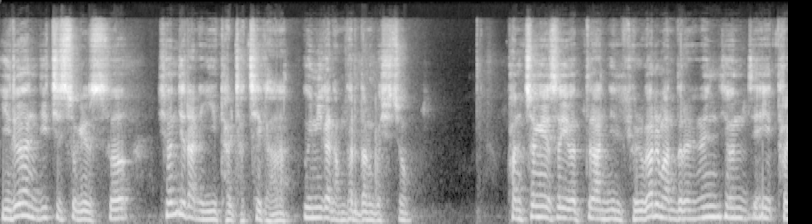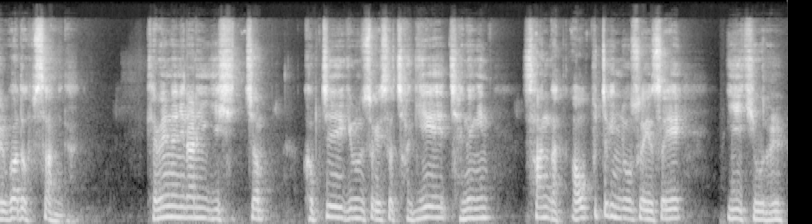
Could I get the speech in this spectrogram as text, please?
이러한 니치 속에서 현재라는 이달 자체가 의미가 남다르다는 것이죠. 관청에서의 어떠한 일, 결과를 만들어내는 현재의 달과도 흡사합니다. 개면년이라는 이 시점, 겁제의 기운 속에서 자기의 재능인 상관, 아웃풋적인 요소에서의 이 기운을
